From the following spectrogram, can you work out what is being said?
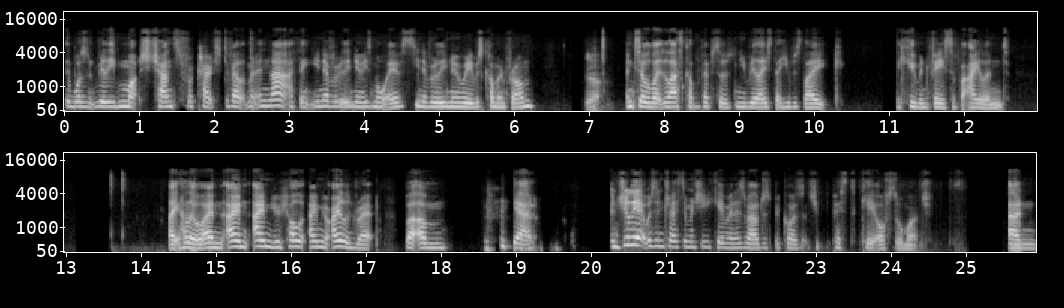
there wasn't really much chance for character development in that. I think you never really knew his motives. You never really knew where he was coming from. Yeah. Until like the last couple of episodes, and you realised that he was like the human face of the island. Like, hello, I'm I'm I'm your I'm your island rep, but um, yeah. And Juliet was interesting when she came in as well, just because she pissed Kate off so much. And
